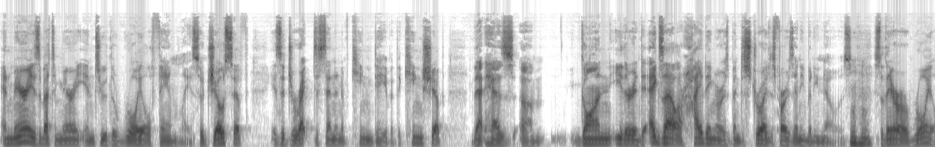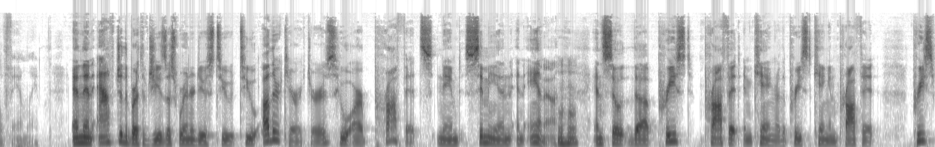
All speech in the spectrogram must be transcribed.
And Mary is about to marry into the royal family. So Joseph is a direct descendant of King David, the kingship that has um, gone either into exile or hiding or has been destroyed as far as anybody knows. Mm-hmm. So they are a royal family. And then after the birth of Jesus, we're introduced to two other characters who are prophets named Simeon and Anna. Mm-hmm. And so the priest, prophet, and king, or the priest, king, and prophet, priests,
